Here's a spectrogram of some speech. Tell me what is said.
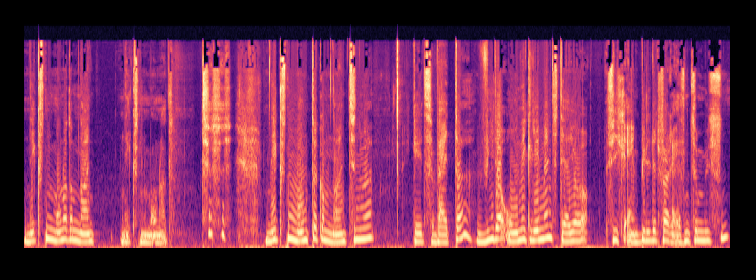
Nächsten Monat um 9. Nächsten Monat. Nächsten Montag um 19 Uhr geht es weiter. Wieder ohne Clemens, der ja sich einbildet, verreisen zu müssen.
